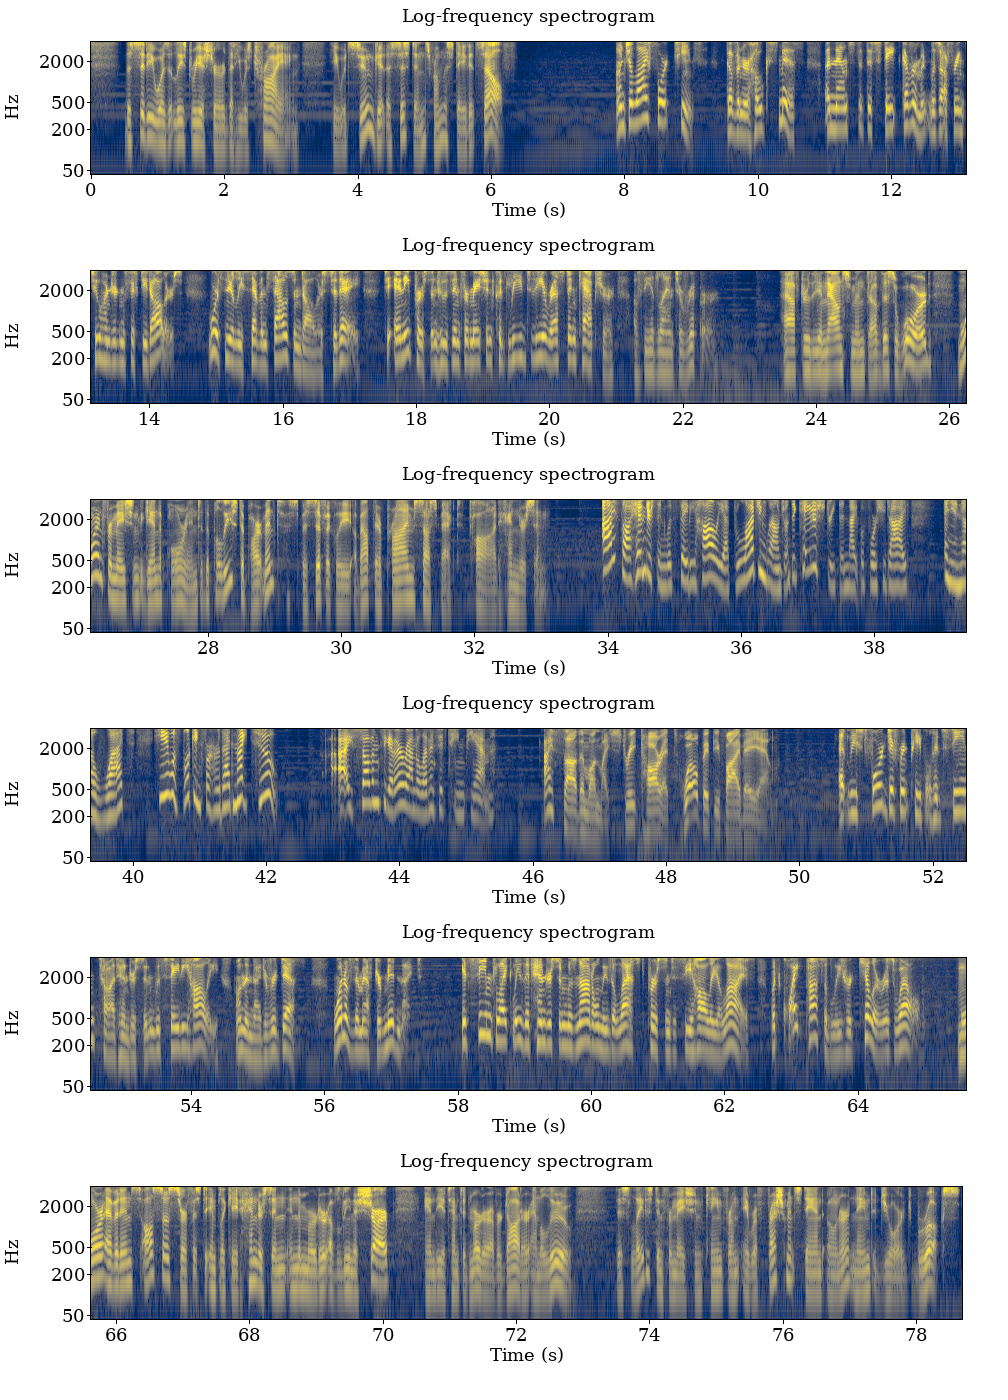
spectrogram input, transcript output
the city was at least reassured that he was trying. He would soon get assistance from the state itself. On July 14th, Governor Hoke Smith announced that the state government was offering $250, worth nearly $7,000 today, to any person whose information could lead to the arrest and capture of the Atlanta Ripper. After the announcement of this award, more information began to pour into the police department, specifically about their prime suspect, Todd Henderson. I saw Henderson with Sadie Holly at the lodging lounge on Decatur Street the night before she died. And you know what? He was looking for her that night too. I saw them together around 11:15 p.m. I saw them on my streetcar at 12:55 a.m. At least four different people had seen Todd Henderson with Sadie Holly on the night of her death, one of them after midnight. It seemed likely that Henderson was not only the last person to see Holly alive, but quite possibly her killer as well. More evidence also surfaced to implicate Henderson in the murder of Lena Sharp and the attempted murder of her daughter, Emma Lou. This latest information came from a refreshment stand owner named George Brooks.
